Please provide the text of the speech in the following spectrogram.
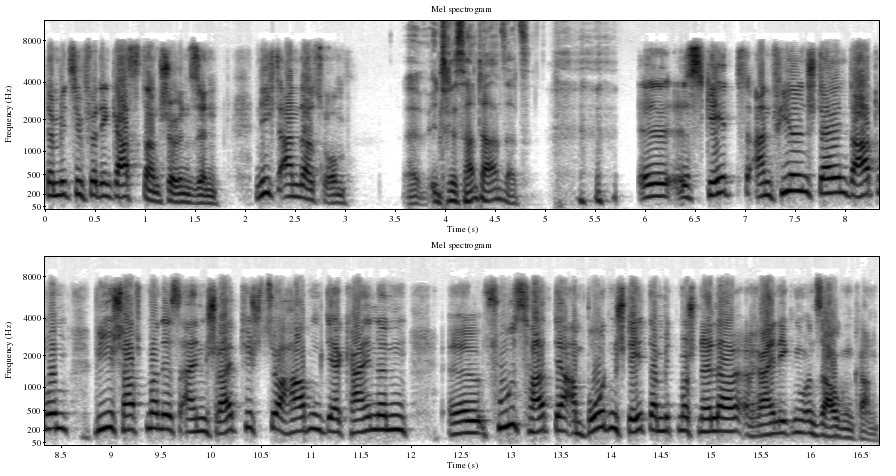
damit sie für den Gast dann schön sind. Nicht andersrum. Äh, interessanter Ansatz. äh, es geht an vielen Stellen darum, wie schafft man es, einen Schreibtisch zu haben, der keinen äh, Fuß hat, der am Boden steht, damit man schneller reinigen und saugen kann.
